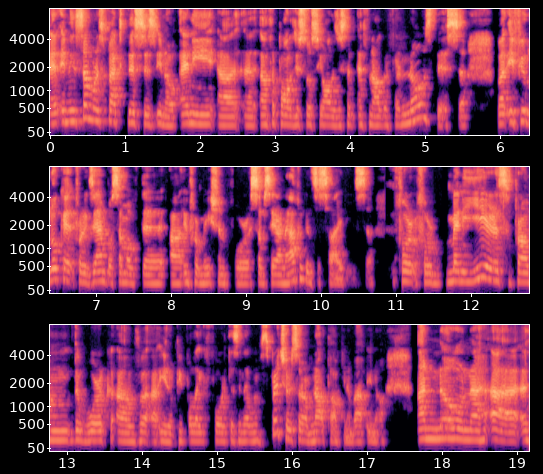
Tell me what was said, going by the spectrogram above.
And, and, in some respects, this is, you know, any uh, uh anthropologist, sociologist, and ethnographer knows this. But if you look at, for example, some of the uh, information for sub Saharan African societies, for, for many years from the work of, you know, people like Fortes and Evans Pritchard, I'm not talking about you know unknown uh, uh,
